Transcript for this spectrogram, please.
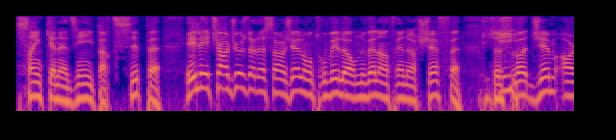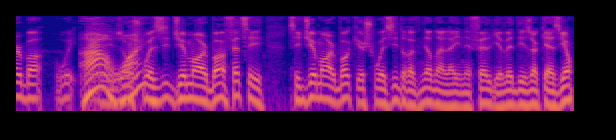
Cinq Canadiens y participent. Et les Chargers de Los Angeles ont trouvé leur nouvel entraîneur-chef. Ce sera Jim Harbaugh. Oui. Ah, Ils ont ouais? choisi Jim Harbaugh. En fait, c'est, c'est Jim Harbaugh qui a choisi de revenir dans la NFL. Il y avait des occasions.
